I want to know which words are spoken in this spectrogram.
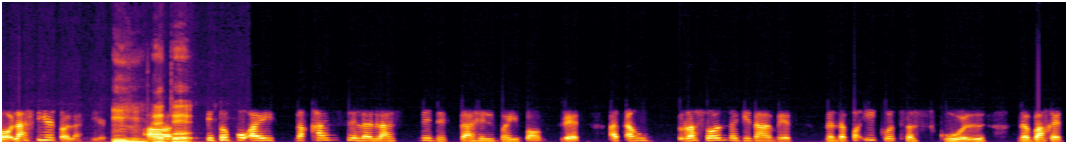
po, last year to, last year. Mhm, Ah, Opo. Ito po ay na-cancel last minute dahil may bomb threat. At ang rason na ginamit na napaikot sa school na bakit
